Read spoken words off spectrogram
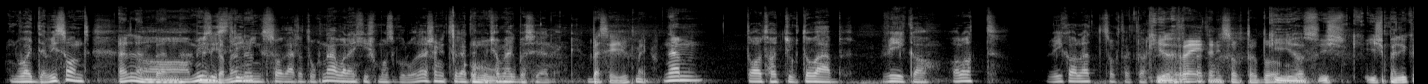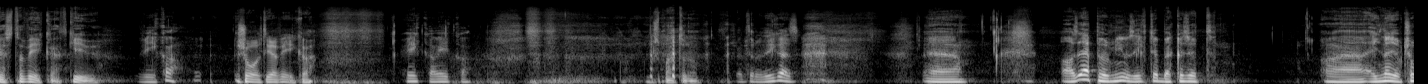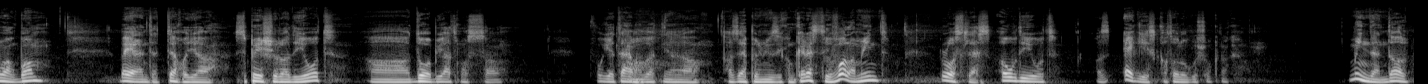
vagy de viszont ellenben a music streaming mellett szolgáltatóknál van egy kis mozgolódás, amit szeretném, Ó. hogyha megbeszélnénk. beszéljük meg. Nem tarthatjuk tovább véka alatt, véka alatt szoktak tartani. Ki? Rejteni szoktak Ki dolgokat. az? Is, ismerjük ezt a vékát? Ki ő? Véka? Zsolti a véka. Véka, véka. Most már tudom. Nem tudod, igaz? Az Apple Music többek között egy nagyobb csomagban bejelentette, hogy a Spatial Audio-t a Dolby Atmos-szal fogja támogatni a, az Apple Musicon keresztül, valamint lossless audiót az egész katalógusoknak. Minden dal,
